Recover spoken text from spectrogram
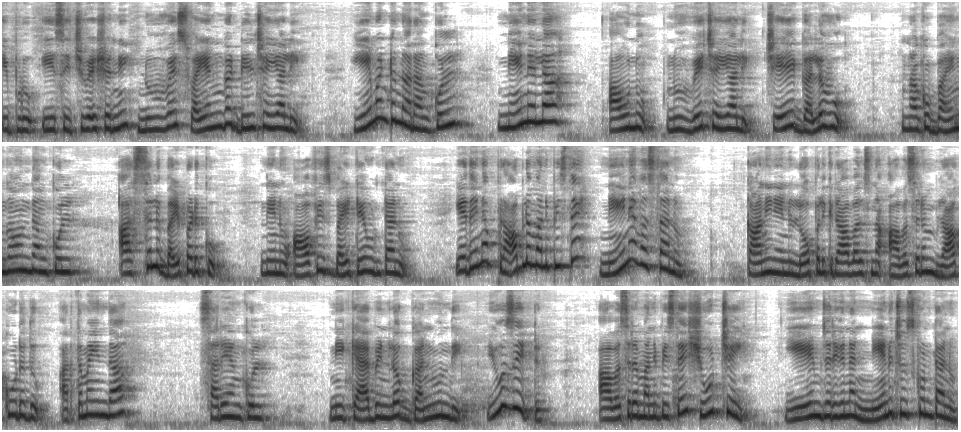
ఇప్పుడు ఈ సిచ్యువేషన్ని నువ్వే స్వయంగా డీల్ చేయాలి ఏమంటున్నారు అంకుల్? నేనెలా? అవును నువ్వే చేయాలి చేయగలవు. నాకు భయంగా ఉంది అంకుల్. అస్సలు భయపడకు. నేను ఆఫీస్ బయటే ఉంటాను. ఏదైనా ప్రాబ్లం అనిపిస్తే నేనే వస్తాను. కానీ నేను లోపలికి రావాల్సిన అవసరం రాకూడదు. అర్థమైందా? సరే అంకుల్. నీ క్యాబిన్లో గన్ ఉంది. Use it. అవసరం అనిపిస్తే షూట్ చెయ్యి. ఏం జరిగినా నేను చూసుకుంటాను.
